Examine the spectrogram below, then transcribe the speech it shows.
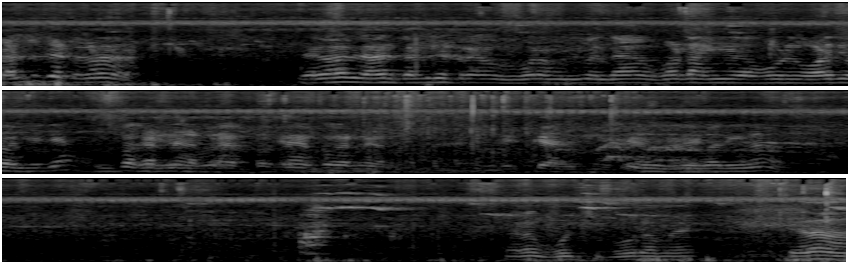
கல் இந்த காலத்தில் யாரும் கல் கட்டுறாங்க போட முடியுமா? இந்த போட்டாங்க ஓடி உடஞ்சி வச்சுட்டு இப்போ கட்டினேன் இப்போ கட்டினேன் பார்த்தீங்கன்னா அதெல்லாம் குளிச்சு பூராமே. இதெல்லாம்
